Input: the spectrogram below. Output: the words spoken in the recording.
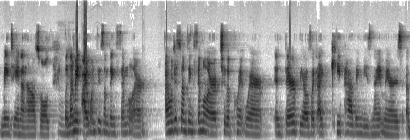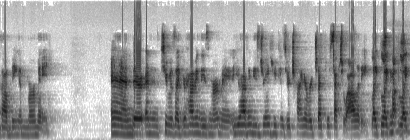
maintain a household. But Mm-hmm. let me, I went through something similar. I went to something similar to the point where in therapy, I was like, I keep having these nightmares about being a mermaid. And there, and she was like, "You're having these mermaid, you're having these dreams because you're trying to reject your sexuality, like, like not, like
